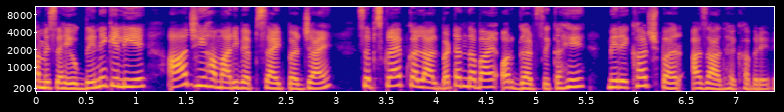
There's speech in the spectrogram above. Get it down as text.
हमें सहयोग देने के लिए आज ही हमारी वेबसाइट पर जाएँ, सब्सक्राइब का लाल बटन दबाएँ और गर्व से कहें, मेरे खर्च पर आज़ाद है खबरें।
